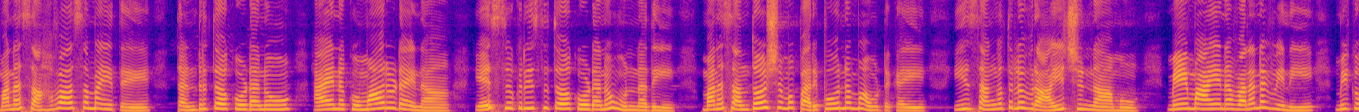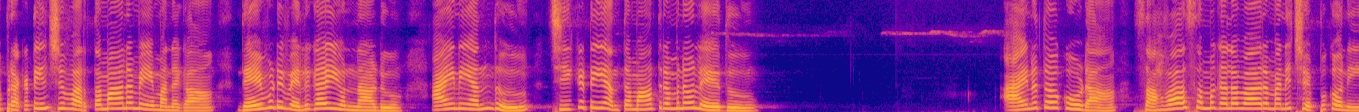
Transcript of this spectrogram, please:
మన సహవాసమైతే తండ్రితో కూడాను ఆయన కుమారుడైన యేసుక్రీస్తుతో కూడాను ఉన్నది. మన సంతోషము పరిపూర్ణమవుటకై ఈ సంగతులు వ్రాయిచున్నాము. మేము ఆయన వలన విని మీకు ప్రకటించు వర్తమానమేమనగా దేవుడి వెలుగై ఉన్నాడు. ఆయన ఎందు చీకటి ఎంత మాత్రమునో లేదు. ఆయనతో కూడా సహవాసము గలవారమని చెప్పుకొని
